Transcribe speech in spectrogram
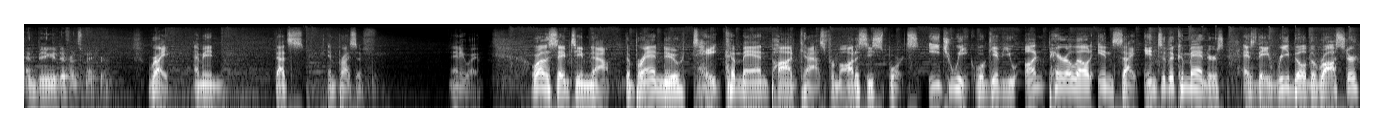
and being a difference maker. Right. I mean, that's impressive. Anyway, we're on the same team now. The brand new Take Command podcast from Audacy Sports. Each week, we'll give you unparalleled insight into the commanders as they rebuild the roster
